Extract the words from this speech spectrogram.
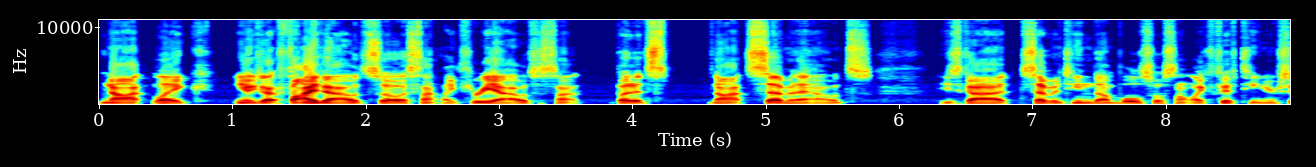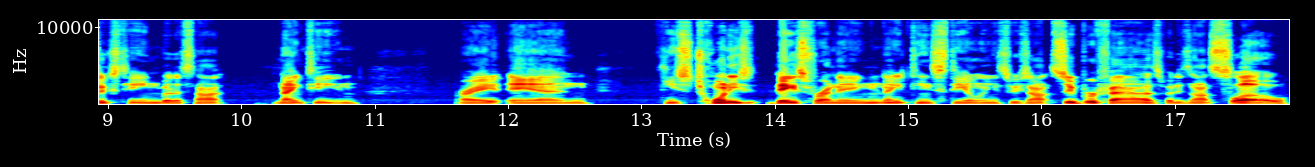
not like you know, he's got five outs, so it's not like three outs. It's not, but it's not seven outs. He's got 17 doubles, so it's not like 15 or 16, but it's not 19, right? And he's 20 base running, 19 stealing, so he's not super fast, but he's not slow.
